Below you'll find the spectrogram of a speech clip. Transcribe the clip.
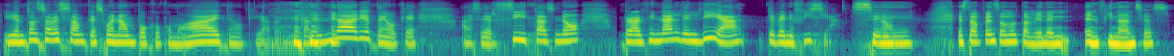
Y entonces a veces, aunque suena un poco como, ay, tengo que ir a ver mi calendario, tengo que hacer citas, ¿no? Pero al final del día te beneficia. Sí. ¿no? Estaba pensando también en, en finanzas.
